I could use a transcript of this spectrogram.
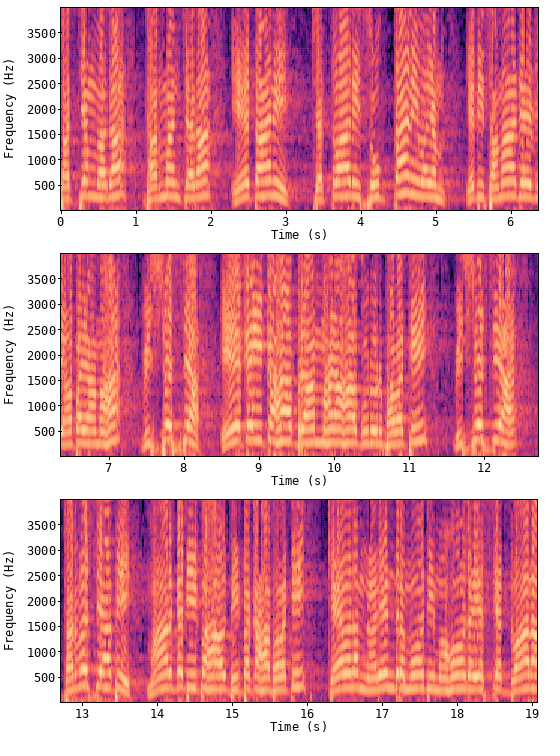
సత్యం వద धर्मं चर एतानि चत्वारि सूक्तानि वयं यदि समाजे व्यापयामः विश्वस्य एकैकः ब्राह्मणः गुरुर्भवति विश्वस्य सर्वस्यापि मार्गदीपः दीपकः भवति केवलं नरेन्द्रमोदी महोदयस्य द्वारा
